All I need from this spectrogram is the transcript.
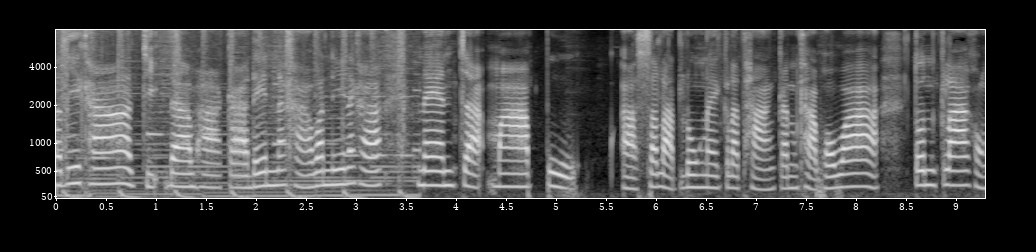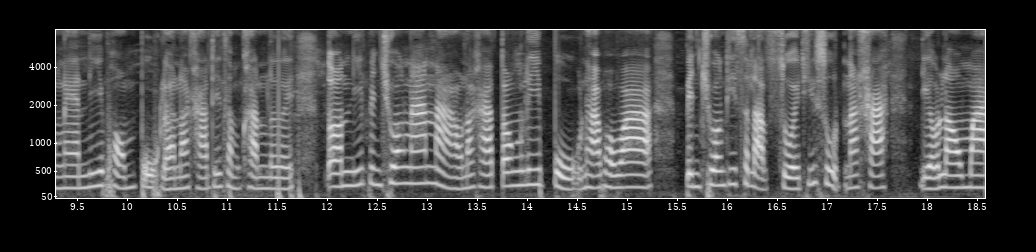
วัสดีค่ะ จิดาภาการเด้นนะคะ วันนี้นะคะ แนนจะมาปลูกสลัดลงในกระถางกันค่ะ เพราะว่าต้นกล้าของแนนนี่พร้อมปลูกแล้วนะคะ ที่สำคัญเลย ตอนนี้เป็นช่วงหน้าหนาวนะคะ ต้องรีบปลูกนะคะ เพราะว่าเป็นช่วงที่สลัดสวยที่สุดนะคะ เดี๋ยวเรามา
